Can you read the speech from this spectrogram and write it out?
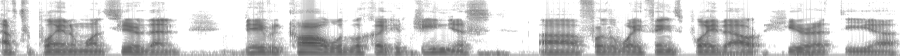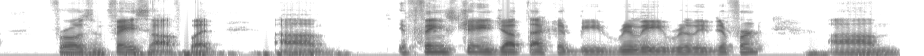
after playing them once here, then David Carle would look like a genius uh, for the way things played out here at the uh, Frozen Face-Off. But um, if things change up, that could be really, really different. Um,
